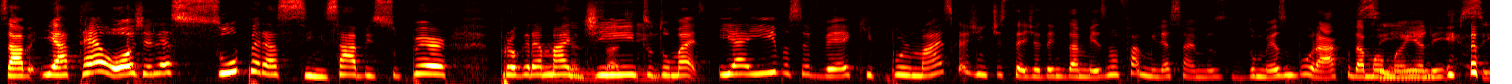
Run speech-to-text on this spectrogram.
Sabe? E até hoje ele é super assim, sabe? Super programadinho e tudo mais. E aí você vê que por mais que a gente esteja dentro da mesma família, saímos do mesmo buraco da mamãe Sim, ali, Sim.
